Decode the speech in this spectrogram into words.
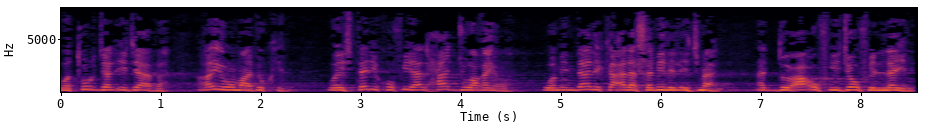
وترجى الإجابة غير ما ذكر ويشترك فيها الحاج وغيره ومن ذلك على سبيل الإجمال الدعاء في جوف الليل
